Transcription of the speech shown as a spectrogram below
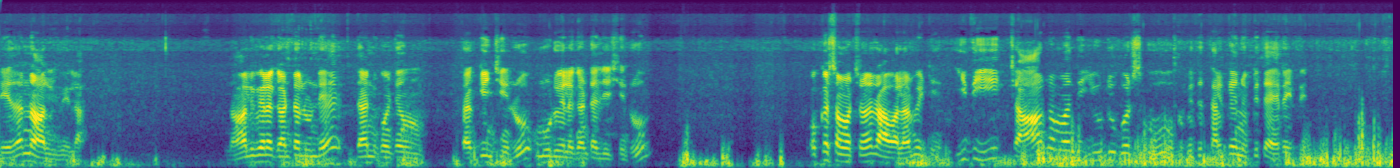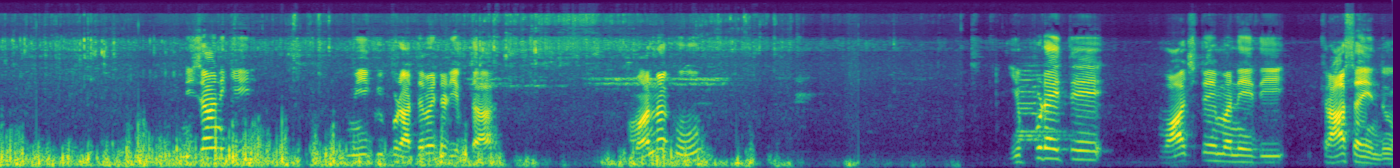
లేదా నాలుగు వేల. నాలుగు వేల గంటలు ఉండే దాన్ని కొంచెం తగ్గించిండ్రు మూడు వేల గంటలు చేసిండ్రు ఒక సంవత్సరం రావాలని పెట్టారు ఇది చాలామంది యూట్యూబర్స్కు ఒక పెద్ద తలకాయ నొప్పి తయారైపోయింది. నిజానికి మీకు ఇప్పుడు అర్థమయ్యేటట్టు చెప్తా మనకు ఎప్పుడైతే వాచ్ టైం అనేది క్రాస్ అయిందో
